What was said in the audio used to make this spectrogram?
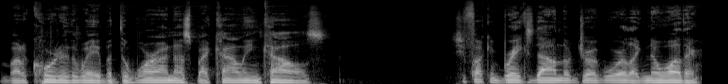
About a quarter of the way. But The War on Us by Colleen Cowles. She fucking breaks down the drug war like no other.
